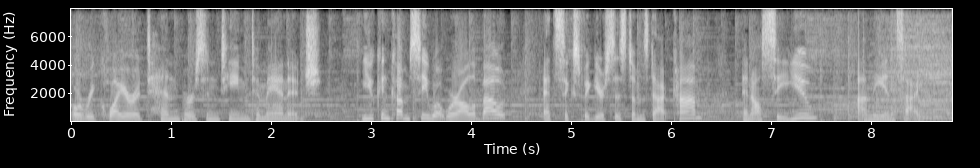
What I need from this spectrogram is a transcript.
or require a 10 person team to manage. You can come see what we're all about at sixfiguresystems.com, and I'll see you on the inside.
